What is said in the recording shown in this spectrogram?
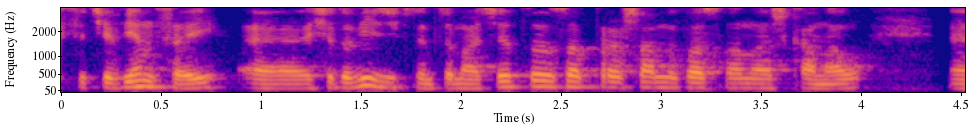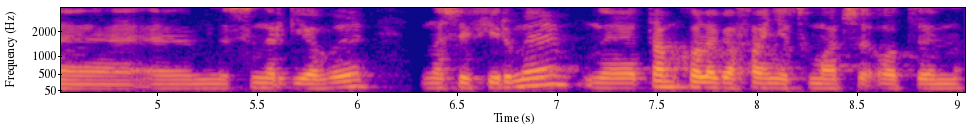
chcecie więcej e, się dowiedzieć w tym temacie, to zapraszamy Was na nasz kanał e, synergiowy naszej firmy. Tam kolega fajnie tłumaczy o tym,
